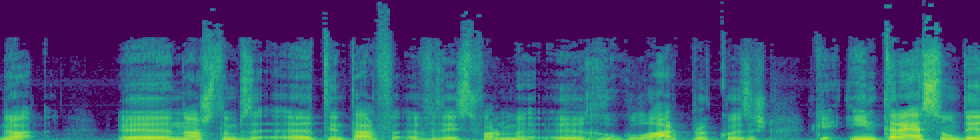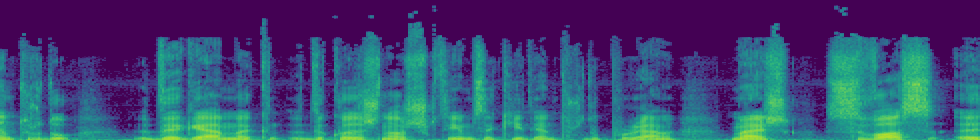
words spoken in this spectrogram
No- eh, nós estamos a tentar fazer isso de forma eh, regular para coisas que interessam dentro do, da gama de coisas que nós discutimos aqui dentro do programa, mas se eh,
